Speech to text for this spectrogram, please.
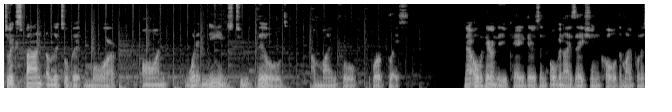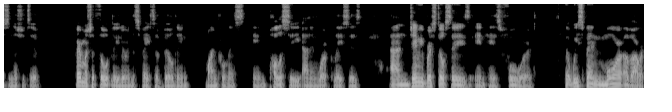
to expand a little bit more on what it means to build a mindful workplace. Now, over here in the UK, there's an organization called the Mindfulness Initiative, very much a thought leader in the space of building mindfulness in policy and in workplaces. And Jamie Bristow says in his foreword that we spend more of our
